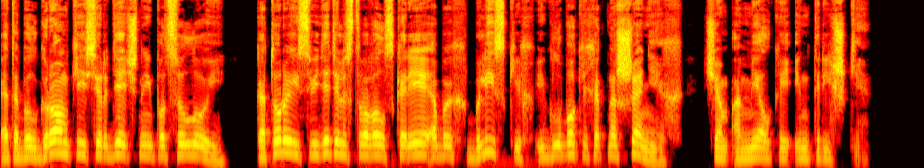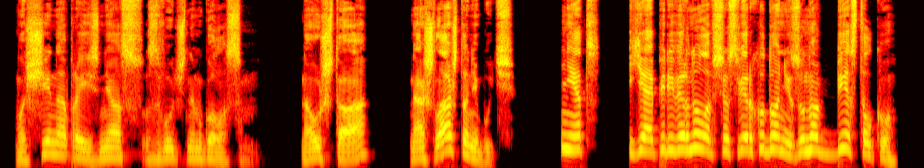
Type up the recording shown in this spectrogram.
Это был громкий сердечный поцелуй, который свидетельствовал скорее об их близких и глубоких отношениях, чем о мелкой интрижке. Мужчина произнес звучным голосом. «Ну что, нашла что-нибудь?» «Нет, я перевернула все сверху донизу, но без толку»,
